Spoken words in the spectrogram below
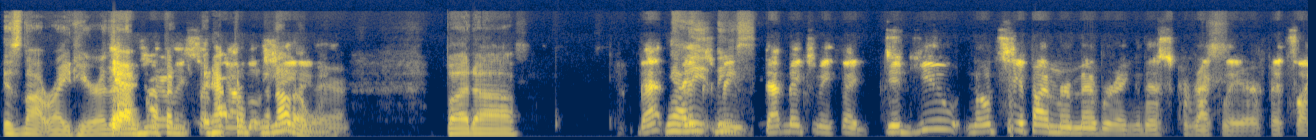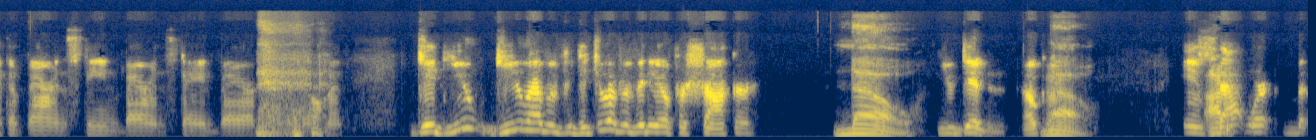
is not right here and Yeah, then it happened it happened with another one there. but uh That Yeah, makes the- me these- that makes me think. Did you? Let's see if I'm remembering this correctly, or if it's like a Berenstein, Berenstain, Bear kind of moment. Did you? Do you have a? Did you have a video for Shocker? no You didn't. Okay. no Is I'm- that where? But,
